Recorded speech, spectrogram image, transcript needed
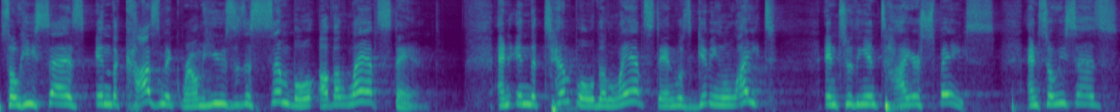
So he says in the cosmic realm, he uses a symbol of a lampstand. And in the temple, the lampstand was giving light into the entire space. And so he says,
